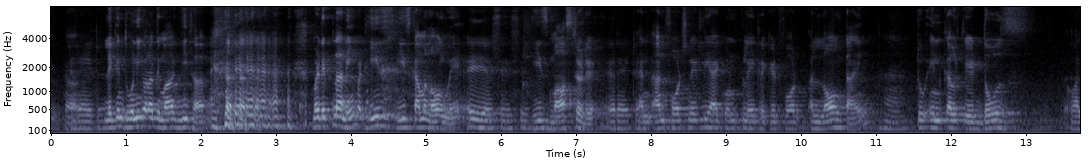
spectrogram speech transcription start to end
थी हाँ। Right, right. लेकिन धोनी वाला दिमाग भी था बट इतना नहीं but he is come a long way yes yes he is mastered it right and unfortunately I couldn't play cricket for a long time हाँ to Uh,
